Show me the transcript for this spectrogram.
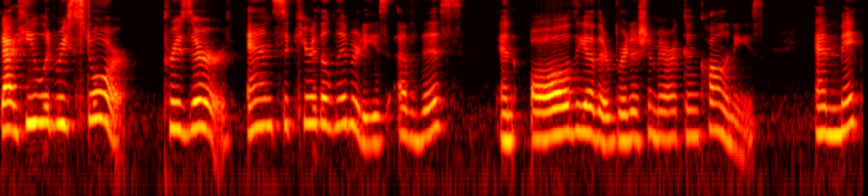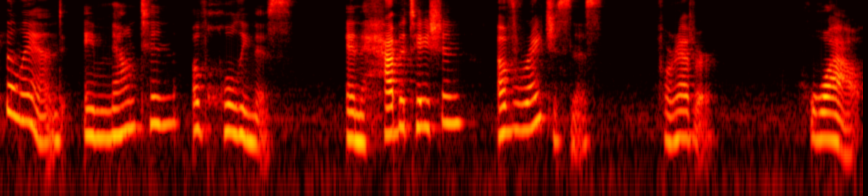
that he would restore, preserve, and secure the liberties of this and all the other British American colonies, and make the land a mountain of holiness and habitation of righteousness forever. Wow.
